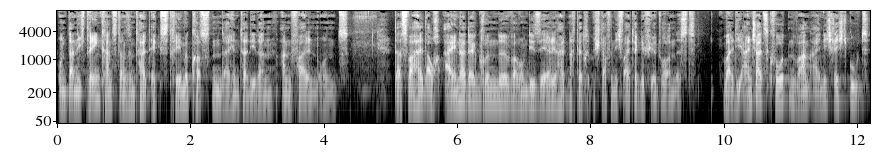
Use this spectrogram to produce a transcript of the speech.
und dann nicht drehen kannst, dann sind halt extreme Kosten dahinter, die dann anfallen und das war halt auch einer der Gründe, warum die Serie halt nach der dritten Staffel nicht weitergeführt worden ist. Weil die Einschaltquoten waren eigentlich recht gut.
